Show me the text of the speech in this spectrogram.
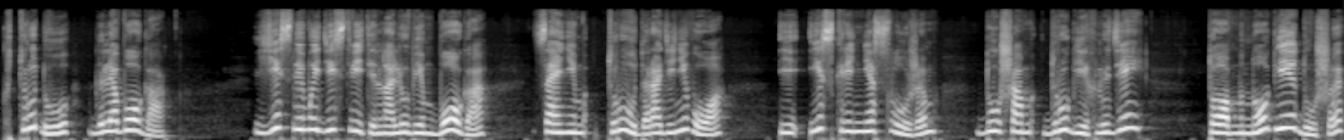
к труду для Бога. Если мы действительно любим Бога, ценим труд ради Него и искренне служим душам других людей, то многие души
